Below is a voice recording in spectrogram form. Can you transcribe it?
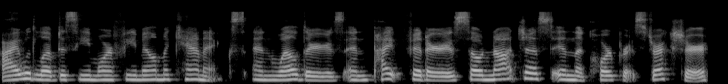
I would love to see more female mechanics and welders and pipe fitters. So, not just in the corporate structure,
